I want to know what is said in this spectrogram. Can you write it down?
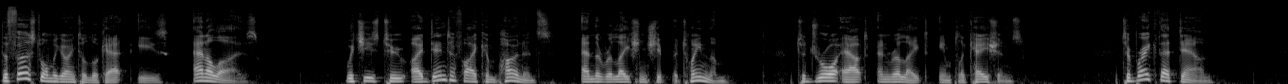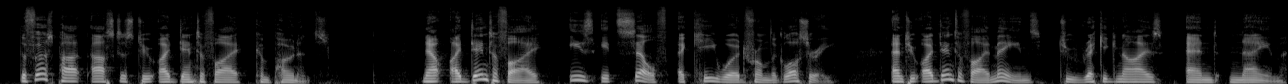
The first one we're going to look at is analyze, which is to identify components and the relationship between them, to draw out and relate implications. To break that down, the first part asks us to identify components. Now, identify is itself a keyword from the glossary, and to identify means to recognize and name.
